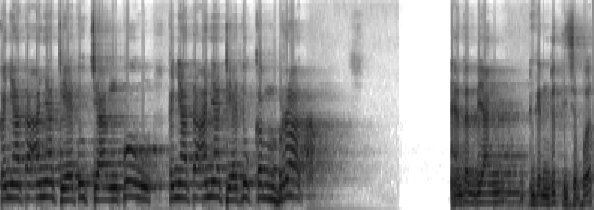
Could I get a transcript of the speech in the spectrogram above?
kenyataannya dia itu jangkung, kenyataannya dia itu gembrot. Enten yang gendut disebut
